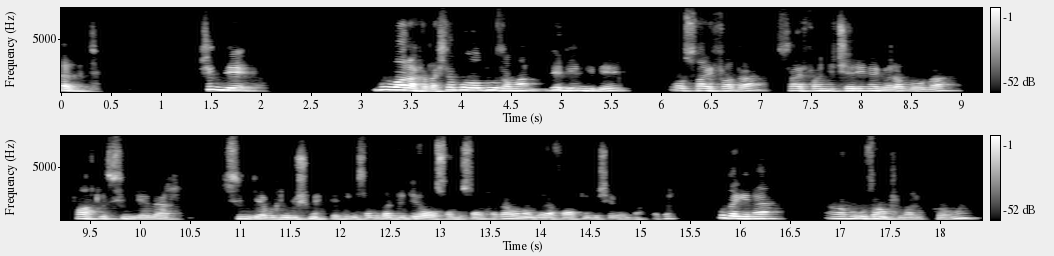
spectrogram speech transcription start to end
Evet. Şimdi bu var arkadaşlar. Bu olduğu zaman dediğim gibi o sayfada sayfanın içeriğine göre burada farklı simgeler simgeye bu dönüşmektedir. Mesela bu da video olsa bu sayfada ona göre farklı bir şey olmaktadır. Bu da yine ama bu uzantılar Chrome'un.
